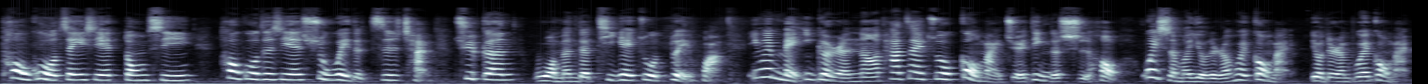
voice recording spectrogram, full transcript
透过这一些东西，透过这些数位的资产，去跟我们的 TA 做对话。因为每一个人呢，他在做购买决定的时候，为什么有的人会购买，有的人不会购买？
